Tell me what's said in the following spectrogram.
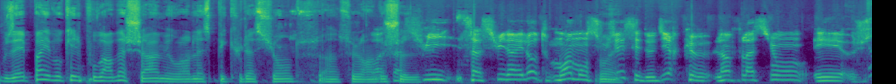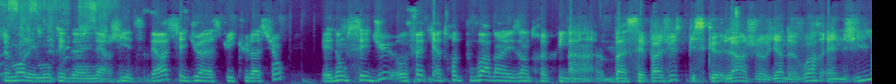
vous avez pas évoqué le pouvoir d'achat, mais alors de la spéculation, tout ça, ce genre Ouais, de ça, choses. suit, ça suit l'un et l'autre. Moi, mon sujet, Ouais. c'est de dire que l'inflation et justement les montées de l'énergie, etc., c'est dû à la spéculation. Et donc, c'est dû au fait qu'il y a trop de pouvoir dans les entreprises. Ah, bah, c'est pas juste, puisque là, je viens de voir Engie,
